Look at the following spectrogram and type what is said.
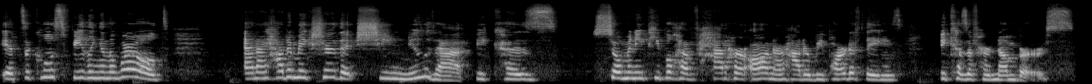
it's the coolest feeling in the world and i had to make sure that she knew that because so many people have had her on or had her be part of things because of her numbers.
